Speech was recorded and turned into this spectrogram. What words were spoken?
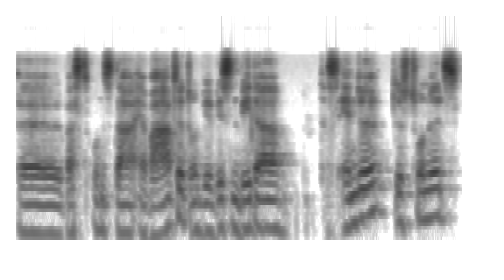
äh, was uns da erwartet. Und wir wissen weder das Ende des Tunnels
